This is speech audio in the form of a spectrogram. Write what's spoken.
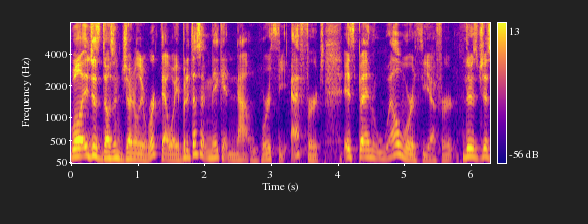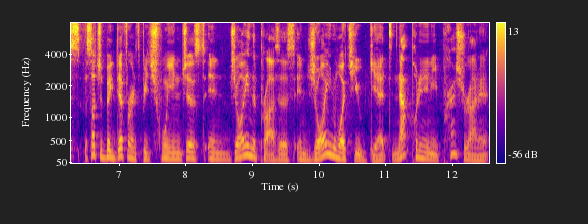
Well, it just doesn't generally work that way, but it doesn't make it not worth the effort. It's been well worth the effort. There's just such a big difference between just enjoying the process, enjoying what you get, not putting any pressure on it,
